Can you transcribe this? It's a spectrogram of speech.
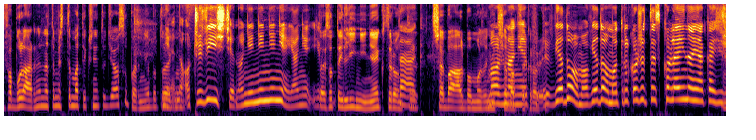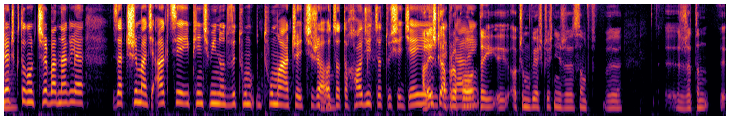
fabularne, natomiast tematycznie to działa super, nie? Bo to nie, jakby... no oczywiście, no nie, nie, nie, nie. Ja nie... To jest o tej linii, nie? Którą tak. trzeba albo może nie Można trzeba nie, przekroczyć. Wiadomo, wiadomo, tylko że to jest kolejna jakaś rzecz, mhm. którą trzeba nagle zatrzymać akcję i pięć minut wytłumaczyć, że mhm. o co to chodzi, co tu się dzieje Ale jeszcze tak a propos dalej. tej, y, o czym mówiłaś wcześniej, że są w, że ten, y,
